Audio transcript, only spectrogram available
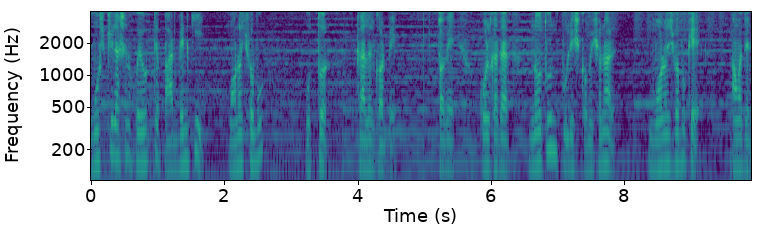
মুশকিল আসান হয়ে উঠতে পারবেন কি? মনোজবাবু উত্তর কালের গর্বে। তবে কলকাতার নতুন পুলিশ কমিশনার মনোজবাবুকে আমাদের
